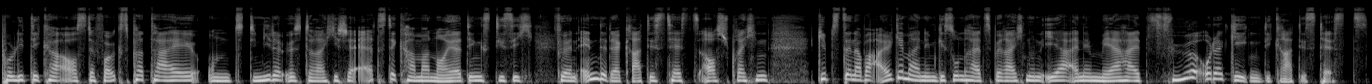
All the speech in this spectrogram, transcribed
Politiker aus der Volkspartei und die niederösterreichische Ärztekammer neuerdings, die sich für ein Ende der Gratistests aussprechen. Gibt es denn aber allgemein im Gesundheitsbereich nun eher eine Mehrheit für oder gegen die Gratistests?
